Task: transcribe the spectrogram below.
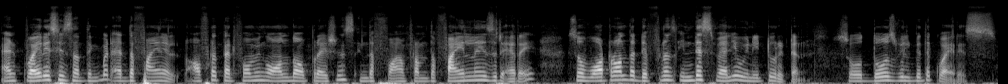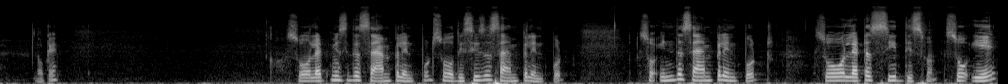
And queries is nothing but at the final. After performing all the operations in the from the finalized array so what are all the difference index value we need to return? So those will be the queries okay? So let me see the sample input. So this is a sample input. So in the sample input so let us see this one. So a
